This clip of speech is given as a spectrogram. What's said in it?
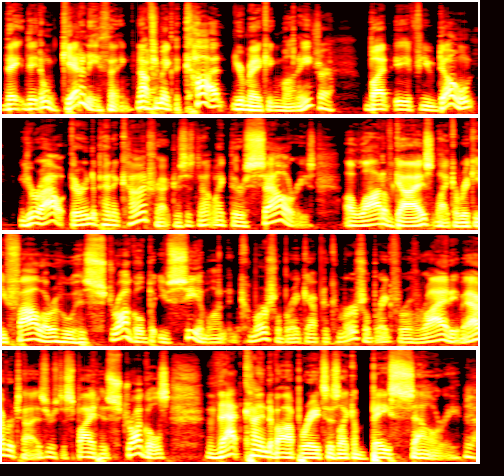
They they don't get anything. Now, if you make the cut, you're making money. Sure. But if you don't, you're out. They're independent contractors. It's not like their salaries. A lot of guys, like a Rickie Fowler, who has struggled, but you see him on commercial break after commercial break for a variety of advertisers, despite his struggles, that kind of operates as like a base salary. Yeah.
